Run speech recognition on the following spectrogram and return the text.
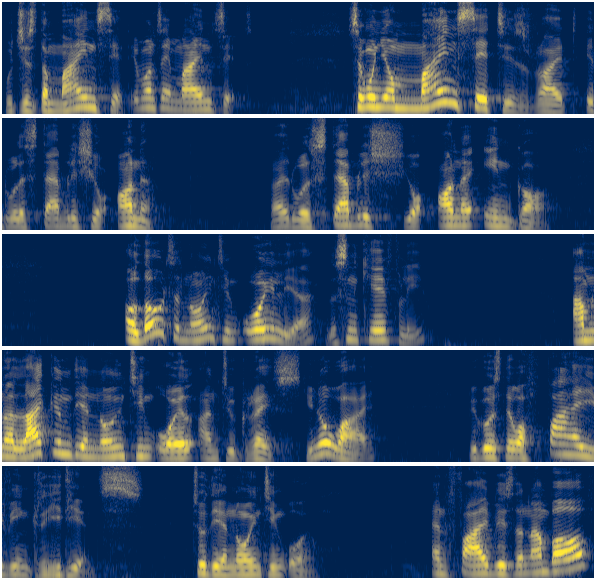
which is the mindset. Everyone say mindset. So when your mindset is right, it will establish your honor. Right? It will establish your honor in God. Although it's anointing oilier, listen carefully. I'm going to liken the anointing oil unto grace. You know why? Because there were five ingredients to the anointing oil and five is the number of?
